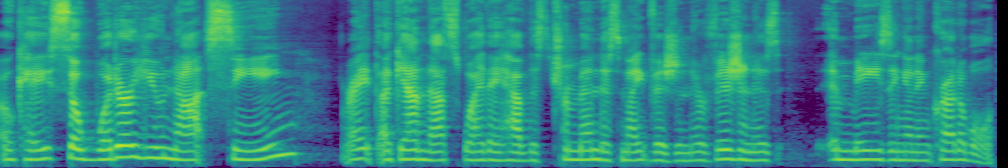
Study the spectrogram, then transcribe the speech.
Okay? So what are you not seeing? Right? Again, that's why they have this tremendous night vision. Their vision is amazing and incredible.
